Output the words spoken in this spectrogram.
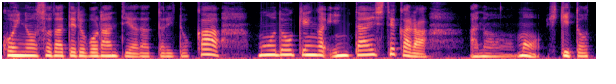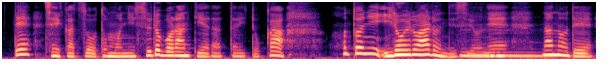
子犬を育てるボランティアだったりとか、盲導犬が引退してからあのもう引き取って生活を共にするボランティアだったりとか本当にいろいろあるんですよね。なので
